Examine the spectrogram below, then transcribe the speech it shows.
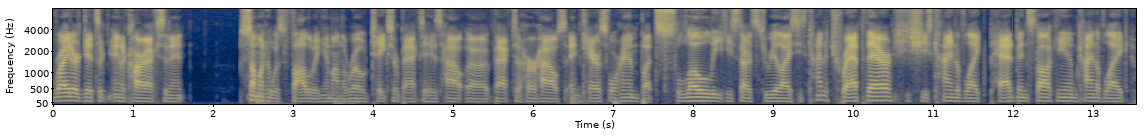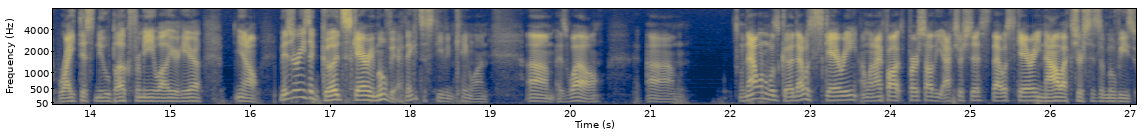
writer gets a, in a car accident someone who was following him on the road takes her back to his house uh, back to her house and cares for him but slowly he starts to realize he's kind of trapped there she, she's kind of like had been stalking him kind of like write this new book for me while you're here you know misery's a good scary movie i think it's a stephen king one um, as well um, and that one was good. That was scary. And when I first saw The Exorcist, that was scary. Now exorcism movies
